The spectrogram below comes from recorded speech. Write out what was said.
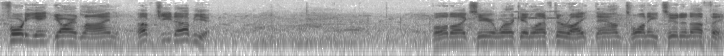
48 yard line of GW. Bulldogs here working left to right, down 22 to nothing.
